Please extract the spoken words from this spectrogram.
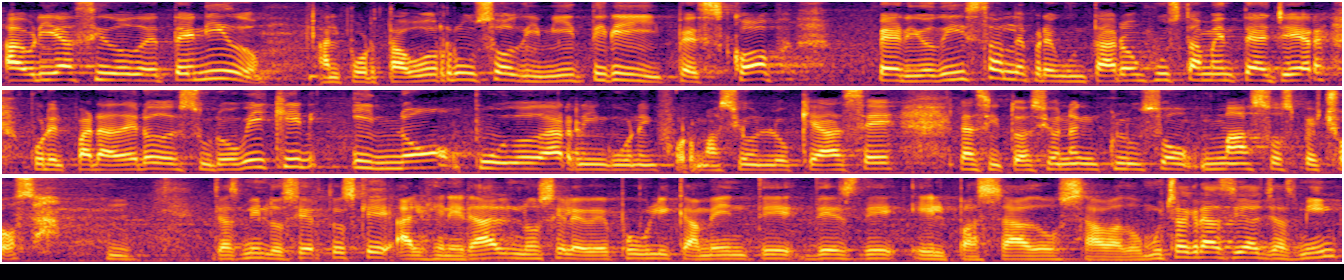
habría sido detenido. Al portavoz ruso Dmitry Peskov Periodistas le preguntaron justamente ayer por el paradero de Surovikin y no pudo dar ninguna información, lo que hace la situación incluso más sospechosa. Hmm. Yasmin, lo cierto es que al general no se le ve públicamente desde el pasado sábado. Muchas gracias, Yasmín.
